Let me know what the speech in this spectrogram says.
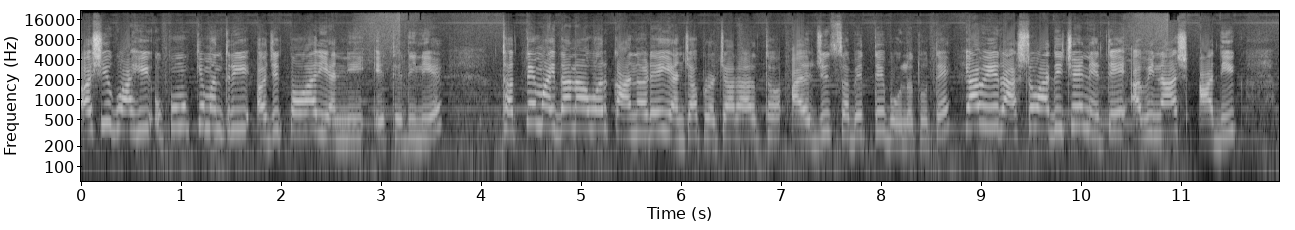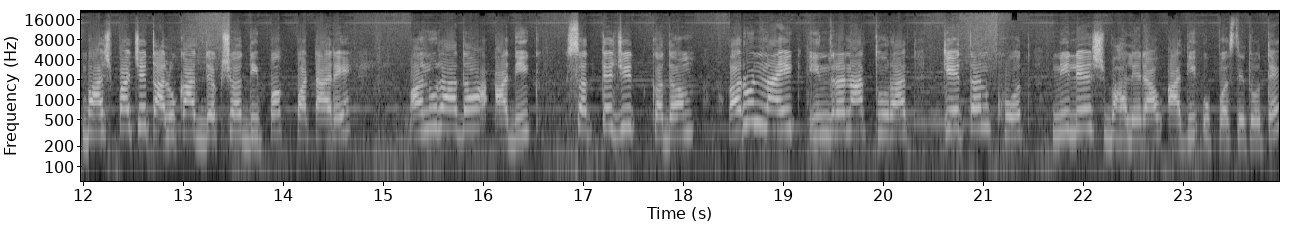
अशी ग्वाही उपमुख्यमंत्री अजित पवार यांनी येथे दिली आहे. थत्ते मैदानावर कानडे यांच्या प्रचारार्थ आयोजित सभेत ते बोलत होते. यावेळी राष्ट्रवादीचे नेते अविनाश आदिक भाजपाचे तालुका अध्यक्ष दीपक पटारे अनुराधा आदिक सत्यजित कदम अरुण नाईक इंद्रनाथ थोरात केतन खोत निलेश भालेराव आदी उपस्थित होते.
